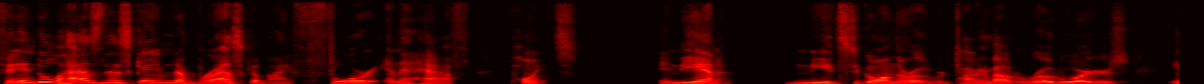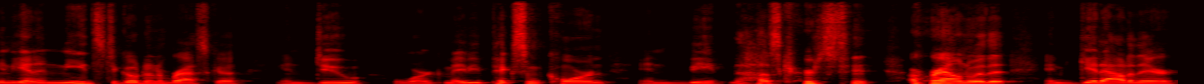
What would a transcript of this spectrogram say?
FanDuel has this game, Nebraska, by four and a half points. Indiana needs to go on the road. We're talking about road warriors. Indiana needs to go to Nebraska and do work. Maybe pick some corn and beat the Huskers around with it and get out of there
